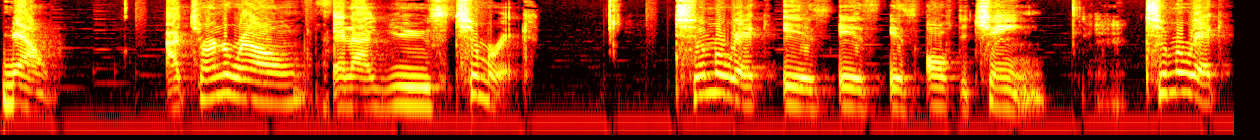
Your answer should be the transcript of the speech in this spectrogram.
Now, I turn around and I use turmeric. Turmeric is is is off the chain. Turmeric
